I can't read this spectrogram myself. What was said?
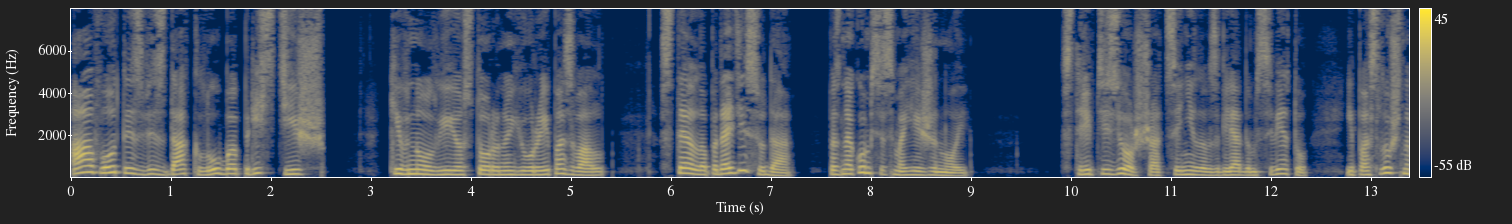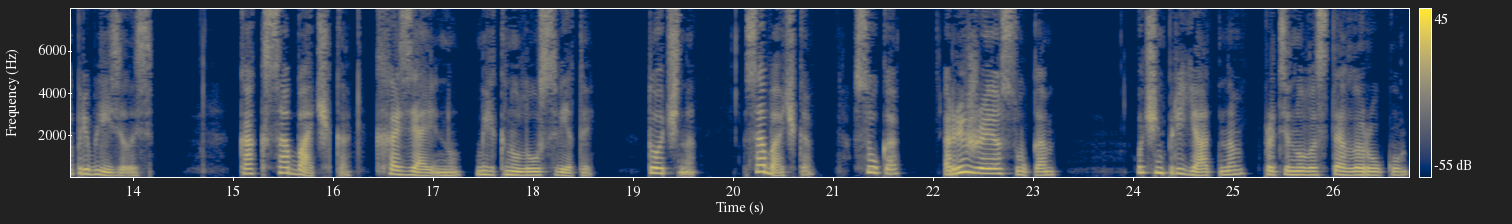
«А вот и звезда клуба «Престиж», — кивнул в ее сторону Юра и позвал. «Стелла, подойди сюда, познакомься с моей женой». Стриптизерша оценила взглядом Свету и послушно приблизилась как собачка к хозяину, мелькнула у Светы. Точно, собачка, сука, рыжая сука. Очень приятно, протянула Стелла руку.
